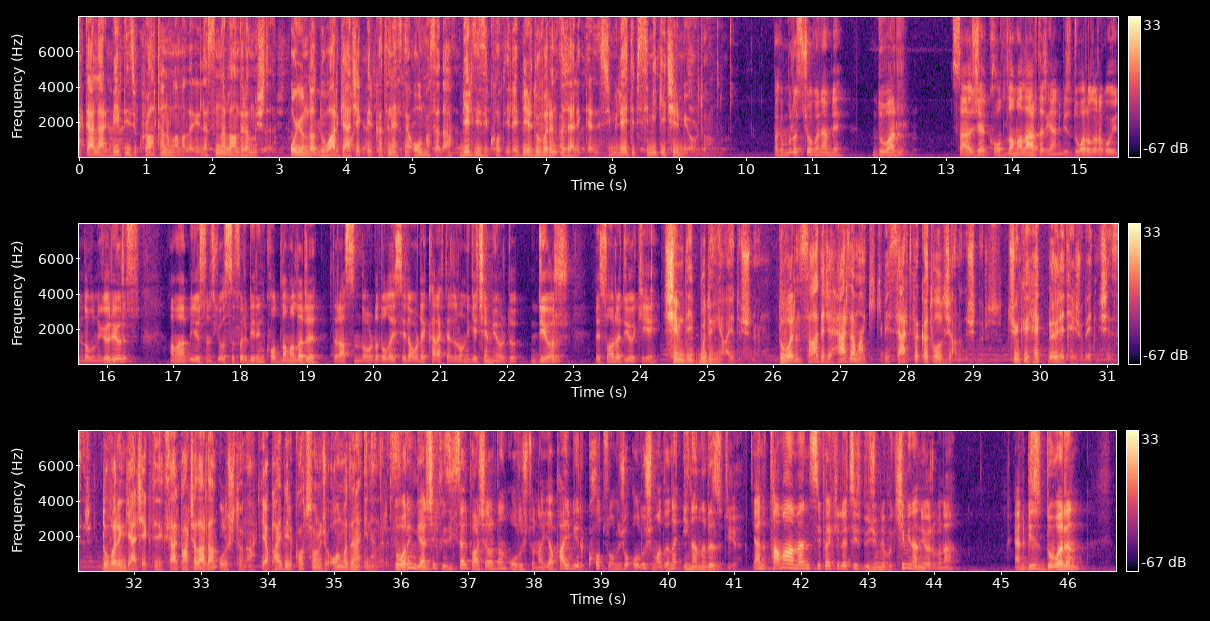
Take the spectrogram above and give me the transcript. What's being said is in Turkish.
Karakterler bir dizi kural tanımlamalarıyla sınırlandırılmıştı. Oyunda duvar gerçek bir katı nesne olmasa da bir dizi kod ile bir duvarın özelliklerini simüle edip simi geçirmiyordu. Bakın burası çok önemli. Duvar sadece kodlamalardır yani biz duvar olarak oyunda bunu görüyoruz. Ama biliyorsunuz ki o 01'in kodlamalarıdır aslında orada. Dolayısıyla oradaki karakterler onu geçemiyordu diyor. Ve sonra diyor ki Şimdi bu dünyayı düşünün. Duvarın sadece her zamanki gibi sert ve katı olacağını düşünürüz. Çünkü hep böyle tecrübe etmişizdir. Duvarın gerçek fiziksel parçalardan oluştuğuna, yapay bir kod sonucu olmadığına inanırız. duvarın gerçek fiziksel parçalardan oluştuğuna, yapay bir kod sonucu oluşmadığına inanırız diyor. Yani tamamen spekülatif bir cümle bu. Kim inanıyor buna? Yani biz duvarın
